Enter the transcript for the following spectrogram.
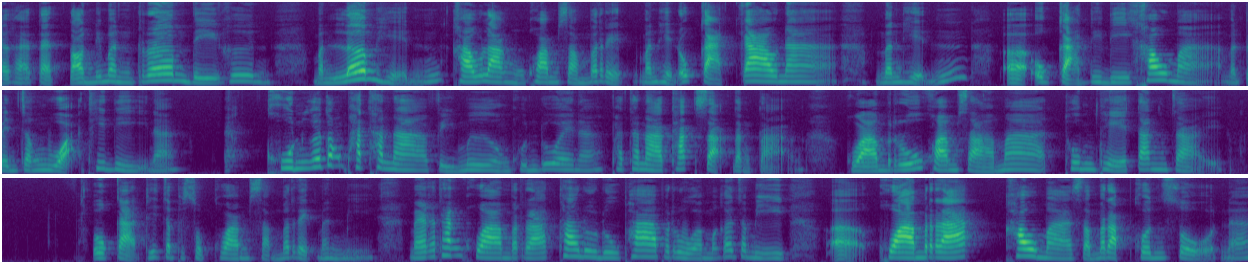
นะคะแต่ตอนนี้มันเริ่มดีขึ้น มันเริ่มเห็นเขาลังของความสำเร็จ มันเห็นโอกาสก้าวหน้า มันเห็นโอกาสดีๆ เข้ามา มันเป็นจังหวะที่ดีนะคุณก็ต้องพัฒนาฝีมือของคุณด้วยนะ พัฒนาทักษะต่างๆ ความรู้ความสามารถทุ่มเทตั้งใจ โอกาสที่จะประสบความสำเร็จมันมี แม้กระทั่งความรักถ้าดูดูภาพรวมมันก็จะมีความรักเข้ามาสำหรับคนโสดนะ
